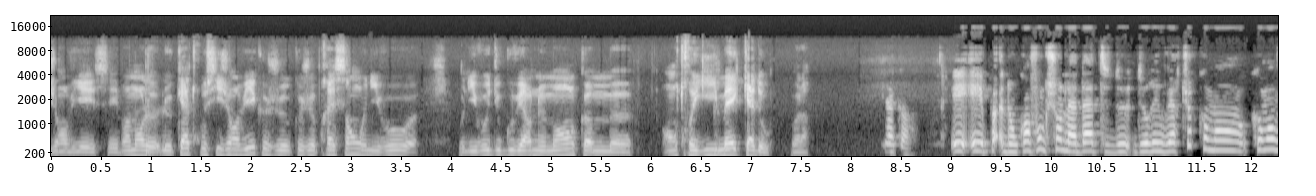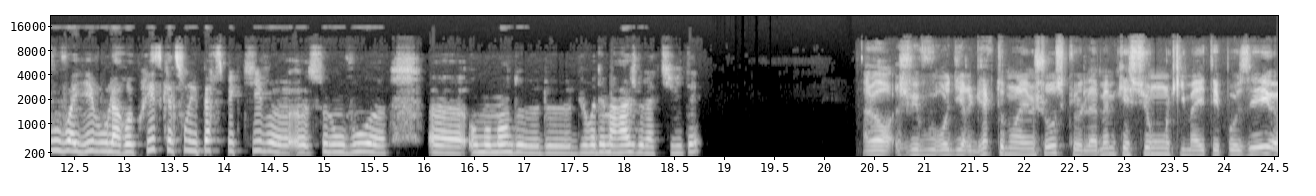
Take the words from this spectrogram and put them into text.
janvier. C'est vraiment le, 4 ou 6 janvier que je, que je pressens au niveau, au niveau du gouvernement comme, entre guillemets, cadeau. Voilà. D'accord. Et, donc, en fonction de la date de, réouverture, comment vous voyez vous la reprise? Quelles sont les perspectives euh, euh, selon vous euh, au moment du redémarrage de l'activité? Alors, je vais vous redire exactement la même chose que la même question qui m'a été posée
